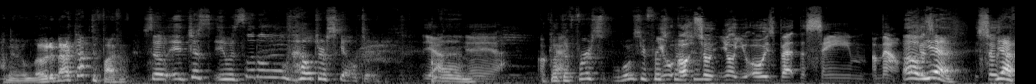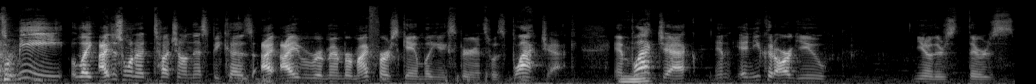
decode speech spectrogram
I'm going to load it back up to five hundred. So it just it was a little helter skelter. yeah, um, yeah, yeah, yeah. Okay. But the first, what was your first You, oh, so you know you always bet the same amount. Oh, Because- yeah. So Yeah, to for- me, like I just want to touch on this because I, I remember my first gambling experience was blackjack, and Mm-hmm. blackjack, and and you could argue, you know, there's there's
